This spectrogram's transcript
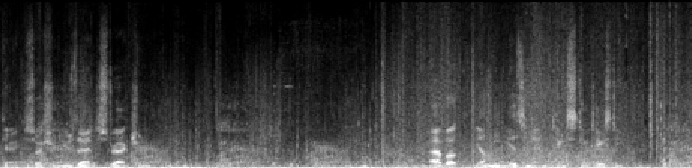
Okay, so I should use that distraction. Have a yummy, isn't it? Tasty, tasty.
